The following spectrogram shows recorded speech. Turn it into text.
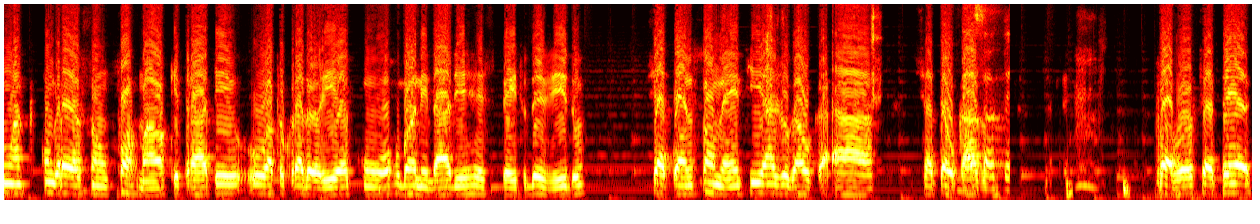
numa congregação formal, que trate o, a procuradoria com urbanidade e respeito devido, se atendo somente a julgar o a, se até o caso, por favor, se atenha,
